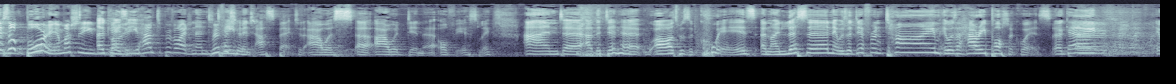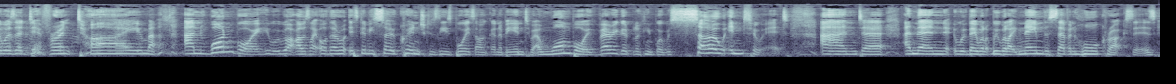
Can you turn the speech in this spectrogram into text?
it's um, not boring. I'm actually. Okay, like, so you had to provide an entertainment riveted. aspect at our uh, our dinner, obviously. And uh, at the dinner, ours was a quiz, and I listened. It was a different time. It was a Harry Potter quiz. Okay, Okay. it was a different time. And one boy, who I was like, oh, it's going to be so cringe because these boys aren't going to be into it. And one boy, very good-looking boy, was so into it. And uh, and then they were we were like, name the seven Horcruxes,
